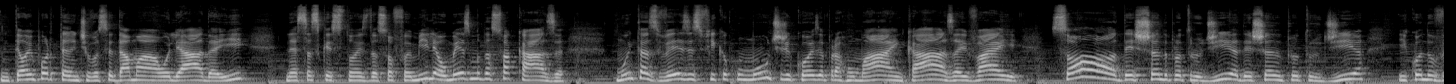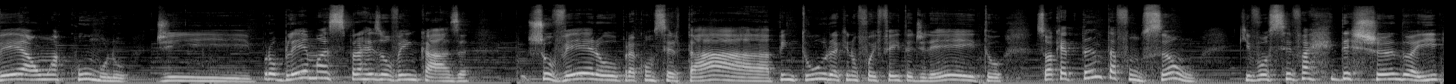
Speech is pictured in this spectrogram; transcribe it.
Então é importante você dar uma olhada aí nessas questões da sua família ou mesmo da sua casa muitas vezes fica com um monte de coisa para arrumar em casa e vai só deixando para outro dia, deixando para outro dia e quando vê há um acúmulo de problemas para resolver em casa. Chuveiro para consertar, pintura que não foi feita direito, só que é tanta função que você vai deixando aí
